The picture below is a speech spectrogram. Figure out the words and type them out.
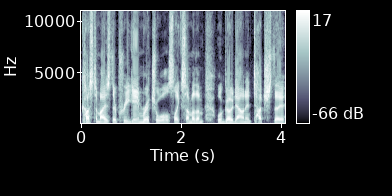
customize their pregame rituals. Like some of them will go down and touch the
